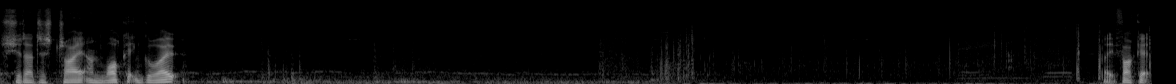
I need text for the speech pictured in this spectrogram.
should I just try unlock it and go out? Right, fuck it.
